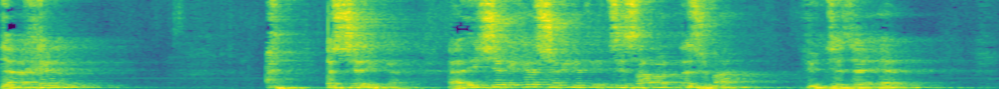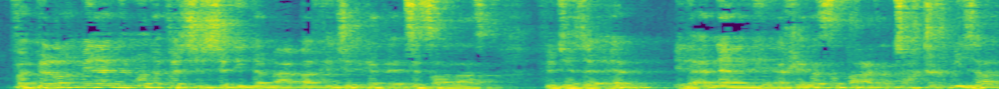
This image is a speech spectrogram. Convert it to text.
داخل الشركة. هذه الشركة شركة اتصالات نجمة. في الجزائر. فبالرغم من هذه المنافسة الشديدة مع باقي شركات الاتصالات في الجزائر إلا أن هذه الأخيرة استطاعت أن تحقق ميزة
